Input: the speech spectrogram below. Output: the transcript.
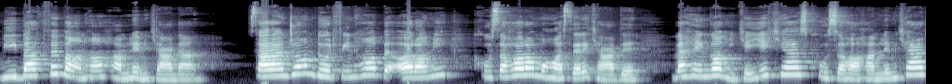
بیبقفه به آنها حمله می‌کردند. سرانجام دلفین ها به آرامی کوسه ها را محاصره کرده و هنگامی که یکی از کوسه ها حمله می‌کرد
